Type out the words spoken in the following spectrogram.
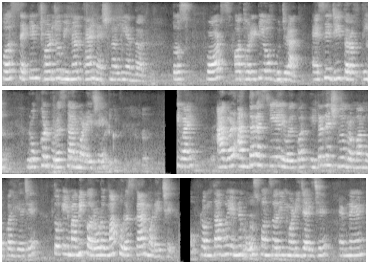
ફર્સ્ટ સેકન્ડ થર્ડ જો વિનર થાય નેશનલની અંદર તો sports authority of Gujarat SAG તરફથી રોકડ પુરસ્કાર મળે છે. સિવાય આગળ આંતરરાષ્ટ્રીય લેવલ પર ઇન્ટરનેશનલ રમવા મોકલીએ છે તો એમાં બી કરોડોમાં પુરસ્કાર મળે છે. રમતા હોય એમને બહુ સ્પોન્સરિંગ મળી જાય છે. એમને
